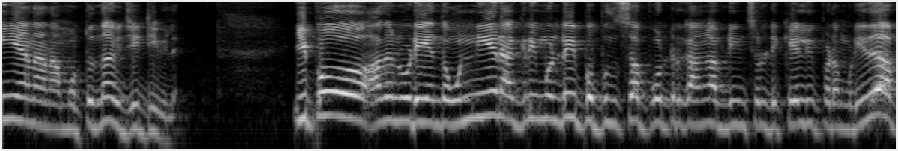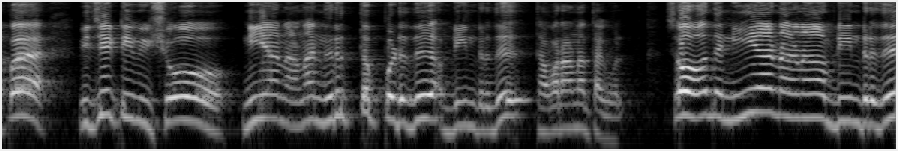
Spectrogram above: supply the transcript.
நீயா நானா மட்டும்தான் விஜய் டிவியில் இப்போது அதனுடைய இந்த ஒன் இயர் அக்ரிமெண்ட்டும் இப்போ புதுசாக போட்டிருக்காங்க அப்படின்னு சொல்லிட்டு கேள்விப்பட முடியுது. அப்போ விஜய் டிவி ஷோ நீயா நானா நிறுத்தப்படுது அப்படின்றது தவறான தகவல். ஸோ அந்த நீயா நானா அப்படின்றது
